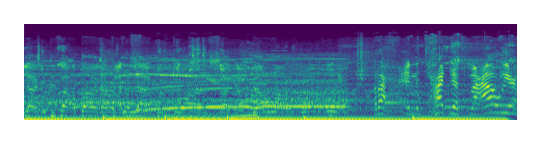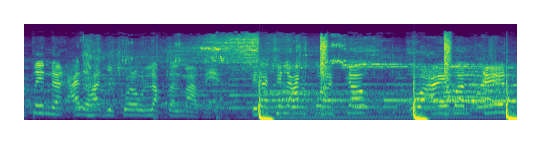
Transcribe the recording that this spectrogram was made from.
ولعبه ضاغط على اللاعب الطوال سامي عبد الله راح نتحدث معاه ويعطينا على هذه الكرة واللقطة الماضية. إذا تلعب الكره سكاو وأيضا إن.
